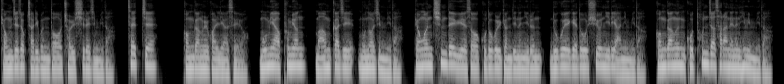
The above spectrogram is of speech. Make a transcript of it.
경제적 자립은 더 절실해집니다. 셋째, 건강을 관리하세요. 몸이 아프면 마음까지 무너집니다. 병원 침대 위에서 고독을 견디는 일은 누구에게도 쉬운 일이 아닙니다. 건강은 곧 혼자 살아내는 힘입니다.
